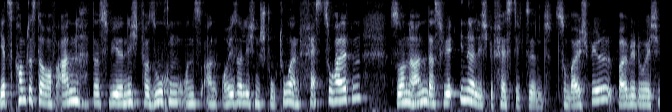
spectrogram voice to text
Jetzt kommt es darauf an, dass wir nicht versuchen, uns an äußerlichen Strukturen festzuhalten, sondern dass wir innerlich gefestigt sind. Zum Beispiel, weil wir durch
